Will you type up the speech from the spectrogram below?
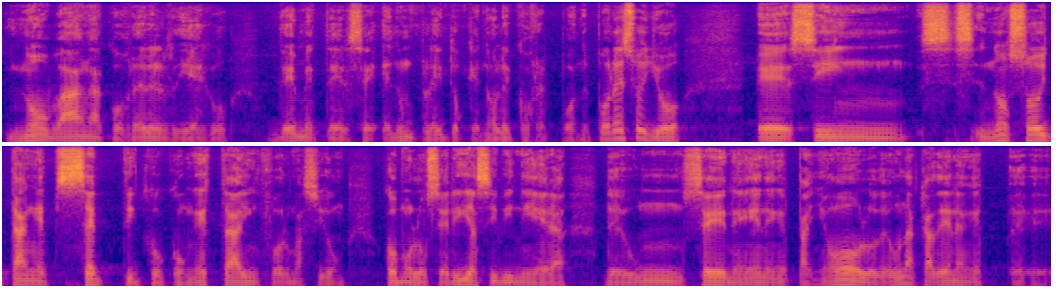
no van a correr el riesgo de meterse en un pleito que no le corresponde. Por eso yo eh, sin, no soy tan escéptico con esta información como lo sería si viniera de un CNN en español o de una cadena eh,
